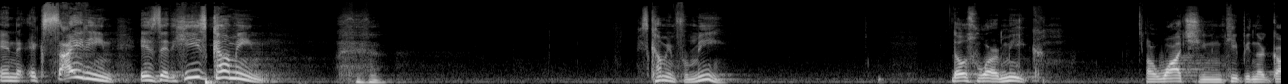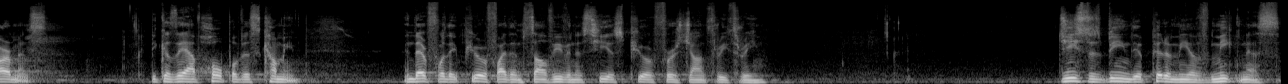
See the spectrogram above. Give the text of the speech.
and exciting is that He's coming. he's coming for me. Those who are meek are watching and keeping their garments because they have hope of His coming. And therefore they purify themselves even as He is pure. 1 John 3 3. Jesus, being the epitome of meekness,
